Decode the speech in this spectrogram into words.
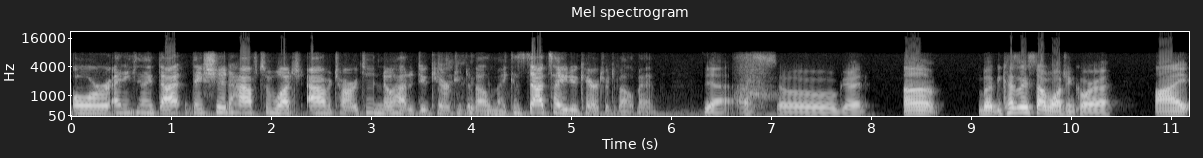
or anything like that they should have to watch avatar to know how to do character development because that's how you do character development Yeah, so good. Um, but because I stopped watching Korra, I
